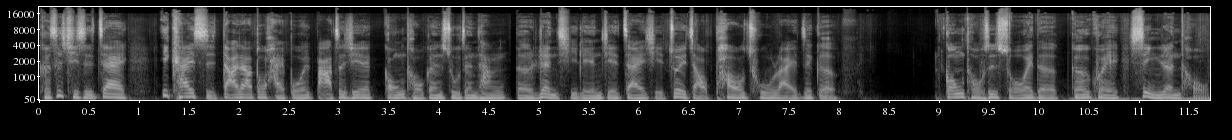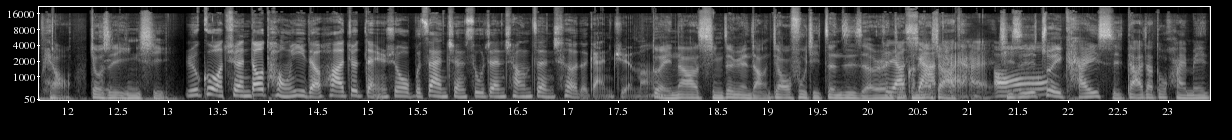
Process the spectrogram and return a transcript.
可是，其实，在一开始，大家都还不会把这些公投跟苏贞昌的任期连接在一起。最早抛出来这个。公投是所谓的阁魁信任投票，就是英系。如果全都同意的话，就等于说我不赞成苏贞昌政策的感觉吗？对，那行政院长就要负起政治责任，就可能要下台。其实最开始大家都还没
